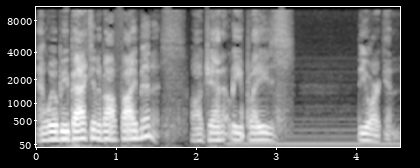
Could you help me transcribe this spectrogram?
And we'll be back in about five minutes while Janet Lee plays the organ.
